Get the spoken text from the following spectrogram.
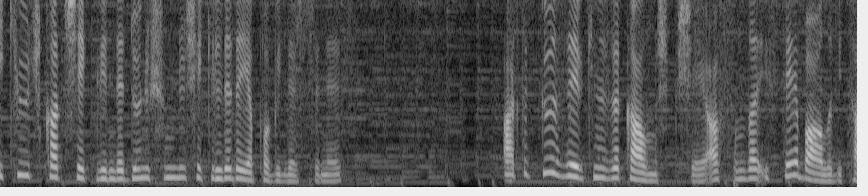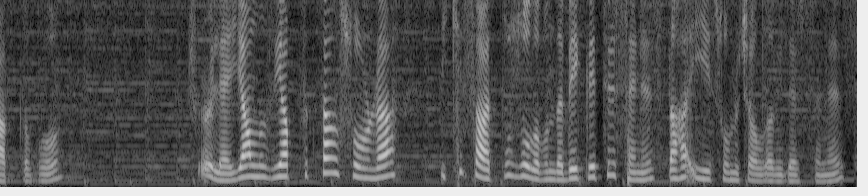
2-3 kat şeklinde dönüşümlü şekilde de yapabilirsiniz. Artık göz zevkinize kalmış bir şey. Aslında isteğe bağlı bir tatlı bu. Şöyle yalnız yaptıktan sonra 2 saat buzdolabında bekletirseniz daha iyi sonuç alabilirsiniz.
